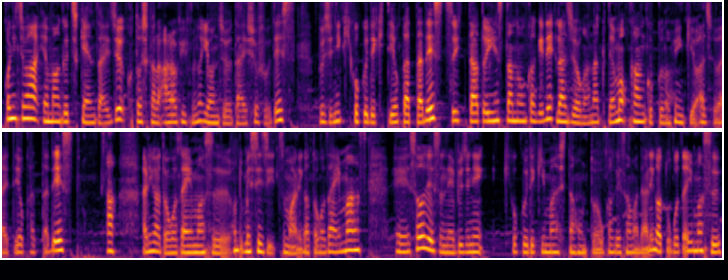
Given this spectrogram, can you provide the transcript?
こんにちは。山口県在住、今年からアラフィフの40代主婦です。無事に帰国できてよかったです。ツイッターとインスタのおかげでラジオがなくても韓国の雰囲気を味わえてよかったです。あ、ありがとうございます。本当メッセージいつもありがとうございます。えー、そうですね、無事に帰国できました。本当おかげさまでありがとうございます。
